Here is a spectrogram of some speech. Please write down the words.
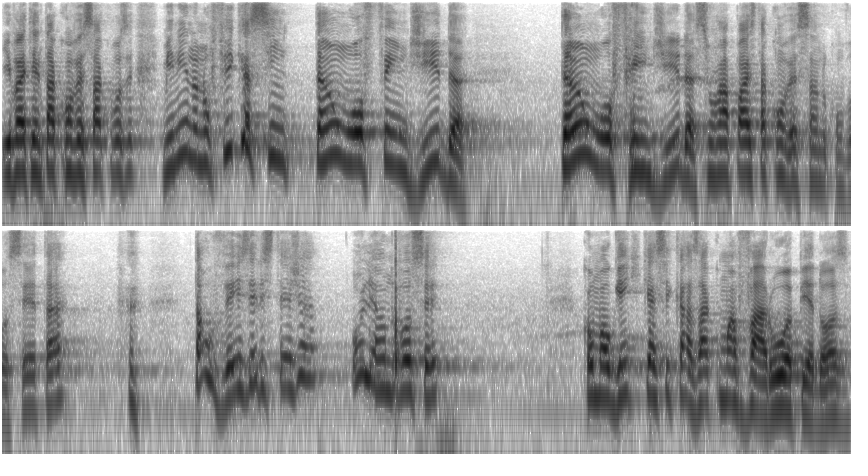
e vai tentar conversar com você. Menina, não fique assim tão ofendida, tão ofendida se um rapaz está conversando com você, tá? Talvez ele esteja olhando você como alguém que quer se casar com uma varoa piedosa.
